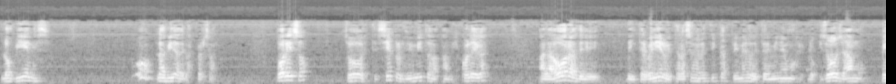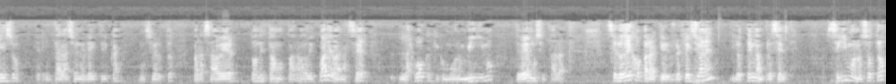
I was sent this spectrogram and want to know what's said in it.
los bienes o la vida de las personas. Por eso, yo este, siempre los invito a, mis colegas, a la hora de, de intervenir en instalación eléctrica, primero determinemos lo que yo llamo peso de la instalación eléctrica, ¿no es cierto?, para saber dónde estamos parados y cuáles van a ser las bocas que como mínimo debemos instalar. Se lo dejo para que reflexionen y lo tengan presente. Seguimos nosotros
